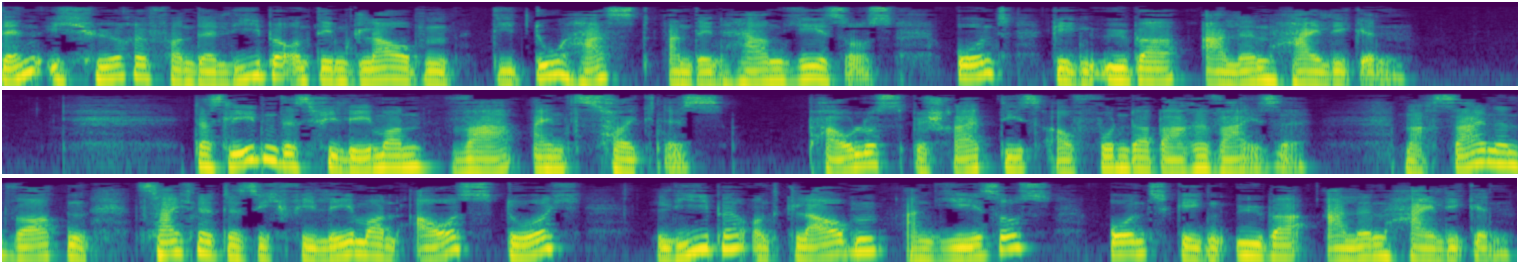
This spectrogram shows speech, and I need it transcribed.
Denn ich höre von der Liebe und dem Glauben, die du hast an den Herrn Jesus und gegenüber allen Heiligen. Das Leben des Philemon war ein Zeugnis. Paulus beschreibt dies auf wunderbare Weise. Nach seinen Worten zeichnete sich Philemon aus durch Liebe und Glauben an Jesus und gegenüber allen Heiligen,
